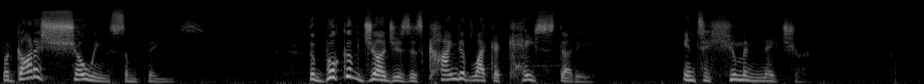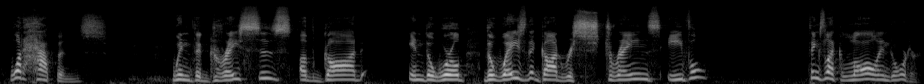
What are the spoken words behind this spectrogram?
but God is showing some things. The book of Judges is kind of like a case study into human nature. What happens when the graces of God in the world, the ways that God restrains evil, things like law and order,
